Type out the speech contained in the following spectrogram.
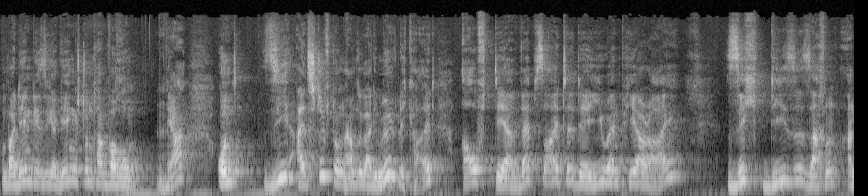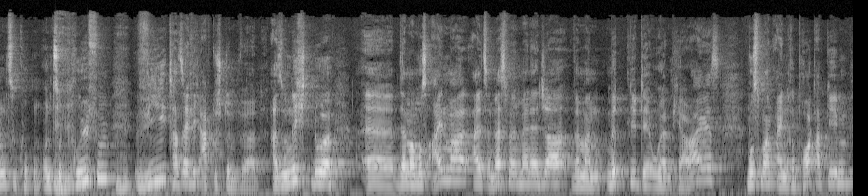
Und bei denen, die Sie dagegen gestimmt haben, warum? Mhm. Ja? Und Sie als Stiftung haben sogar die Möglichkeit, auf der Webseite der UNPRI sich diese Sachen anzugucken und zu mhm. prüfen, mhm. wie tatsächlich abgestimmt wird. Also nicht nur, äh, denn man muss einmal als Investment Manager, wenn man Mitglied der UNPRI ist, muss man einen Report abgeben,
